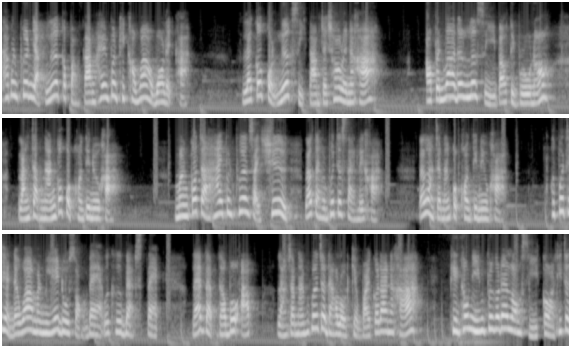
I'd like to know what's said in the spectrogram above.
ถ้าเพื่อนๆอยากเลือกกระเป๋าตังค์ให้เพื่อนๆคลิกคำว่า wallet ค่ะ และก็กดเลือกสีตามใจชอบเลยนะคะ เอาเป็นว่าเดินเลือกสี Baltic Blue เนาะหลังจากนั้นก็กด continue ค่ะ มันก็จะให้เพื่อนๆใส่ชื่อ แล้วแต่เพื่อนๆจะใส่เลยค่ะ แล้วหลังจากนั้นกด continue ค่ะ เพื่อนๆจะเห็นได้ว่ามันมีให้ดู 2 แบบก็คือแบบ stack และแบบ double up หลังจากนั้นเพื่อนๆจะดาวน์โหลดเก็บไว้ก็ได้นะคะ เพียงเท่านี้เพื่อนๆก็ได้ลองสีก่อนที่จะ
